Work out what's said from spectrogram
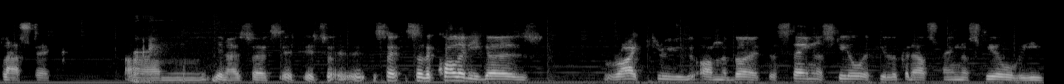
plastic. Um, you know, so it's it, it's so, so the quality goes right through on the boat. The stainless steel, if you look at our stainless steel, the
